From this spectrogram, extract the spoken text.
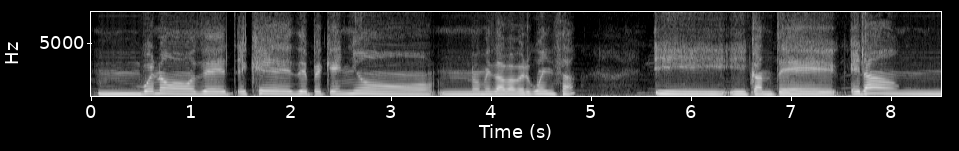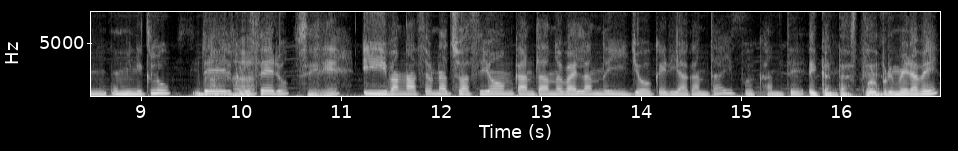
Mm, Bueno, de- es que de pequeño no me daba vergüenza y, y canté, era un, un miniclub del Ajá, crucero Sí. y van a hacer una actuación cantando y bailando y yo quería cantar y pues canté Y cantaste. por primera vez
